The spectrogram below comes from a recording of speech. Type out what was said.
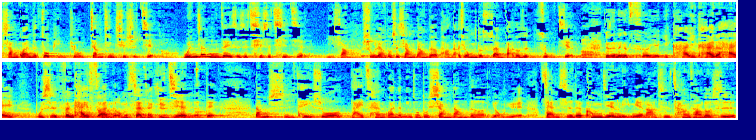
相关的作品就将近七十件，文征明这一次是七十七件。以上数量都是相当的庞大，而且我们的算法都是组件啊，就是那个册页一开一开的，还不是分开算的，我们算成一件的。对，当时可以说来参观的民众都相当的踊跃，展示的空间里面啊，其实常常都是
